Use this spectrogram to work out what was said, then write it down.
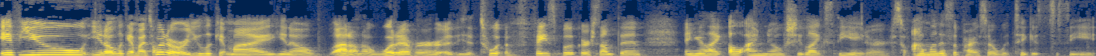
if you, you know, look at my Twitter or you look at my, you know, I don't know, whatever, uh, tw- Facebook or something, and you're like, oh, I know she likes theater, so I'm gonna surprise her with tickets to see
